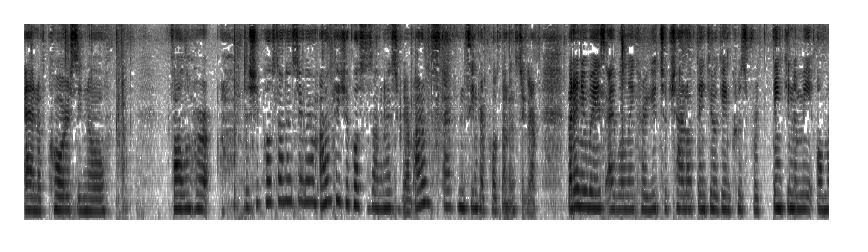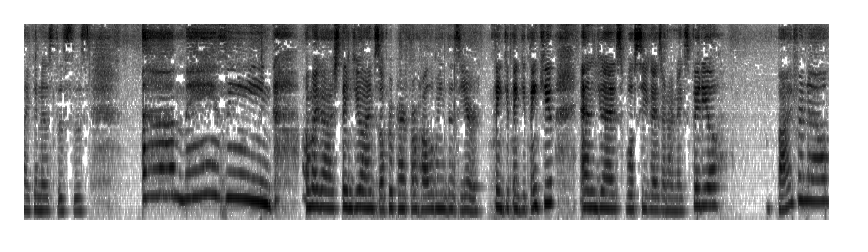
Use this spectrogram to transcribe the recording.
And of course, you know, follow her. Does she post on Instagram? I don't think she posts on Instagram. I don't. I haven't seen her post on Instagram. But anyways, I will link her YouTube channel. Thank you again, Cruz, for thinking of me. Oh my goodness, this is amazing. Oh my gosh, thank you. I'm so prepared for Halloween this year. Thank you, thank you, thank you. And you guys, we'll see you guys on our next video. Bye for now.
